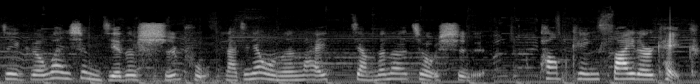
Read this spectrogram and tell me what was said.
这个万圣节的食谱。那今天我们来讲的呢，就是 pumpkin cider cake，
